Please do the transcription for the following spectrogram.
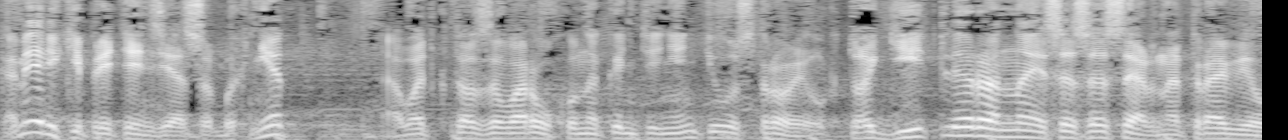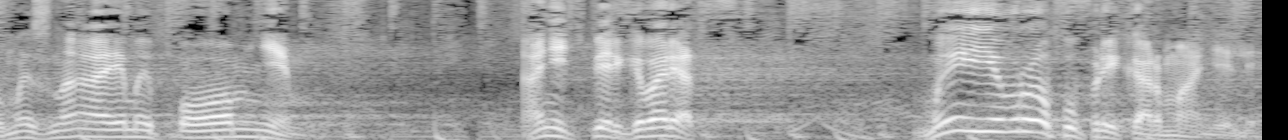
К Америке претензий особых нет, а вот кто заваруху на континенте устроил, кто Гитлера на СССР натравил, мы знаем и помним. Они теперь говорят, мы Европу прикарманили.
